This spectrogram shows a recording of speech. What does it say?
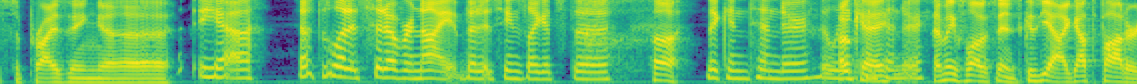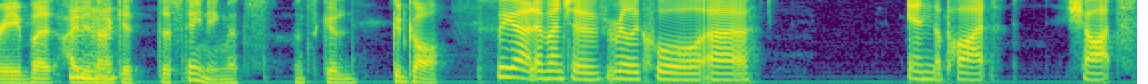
surprising uh Yeah. Have to let it sit overnight, but it seems like it's the huh. the contender, the lead Okay. contender. That makes a lot of sense. Because yeah, I got the pottery, but I did Mm-hmm. not get the staining. That's that's a good good call. We got a bunch of really cool uh in the pot shots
